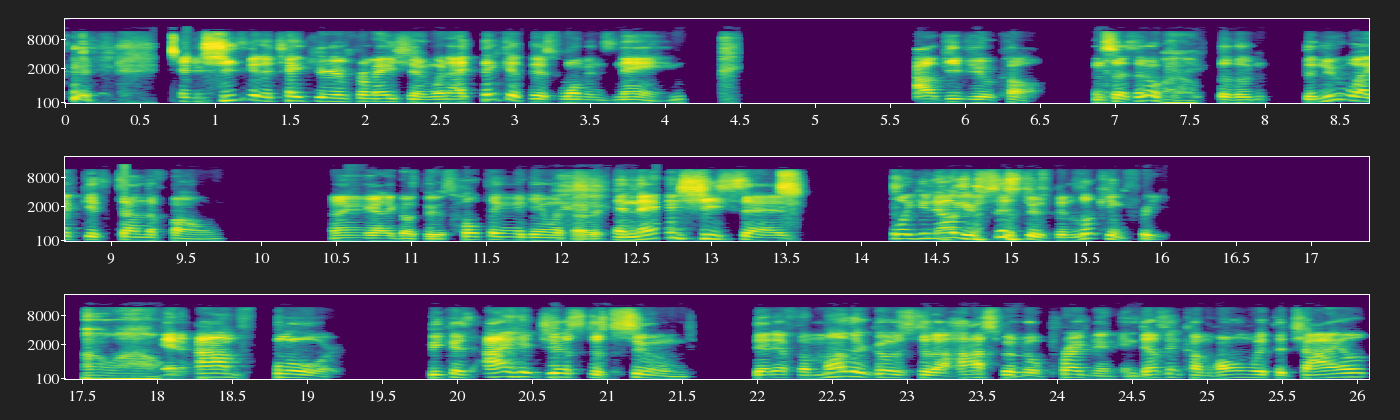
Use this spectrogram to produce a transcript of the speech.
and she's going to take your information. When I think of this woman's name, I'll give you a call. And so I said, okay. Wow. So the, the new wife gets on the phone, and I got to go through this whole thing again with her. And then she says, Well, you know, your sister's been looking for you. Oh, wow. And I'm floored because I had just assumed that if a mother goes to the hospital pregnant and doesn't come home with the child,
